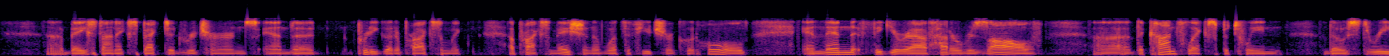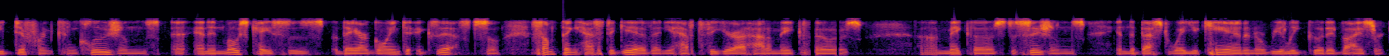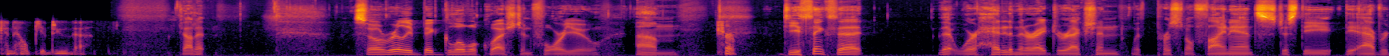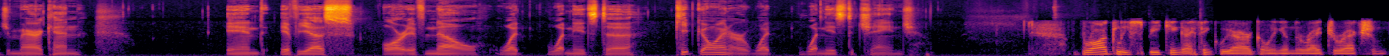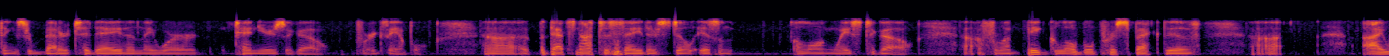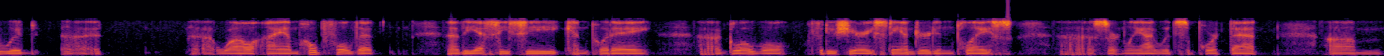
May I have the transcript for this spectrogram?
uh, based on expected returns and a pretty good approximate approximation of what the future could hold, and then figure out how to resolve uh, the conflicts between those three different conclusions, and in most cases, they are going to exist. So something has to give, and you have to figure out how to make those. Uh, make those decisions in the best way you can, and a really good advisor can help you do that. Got it. So, a really big global question for you. Um, sure. Do you think that that we're headed in the right direction with personal finance, just the the average American? And if yes or if no, what what needs to keep going or what what needs to change? Broadly speaking, I think we are going in the right direction. Things are better today than they were 10 years ago, for example. Uh, but that's not to say there still isn't a long ways to go. Uh, from a big global perspective, uh, I would, uh, uh, while I am hopeful that uh, the SEC can put a global fiduciary standard in place, certainly I would support that. Um,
